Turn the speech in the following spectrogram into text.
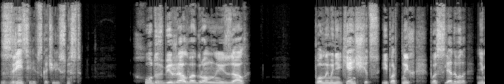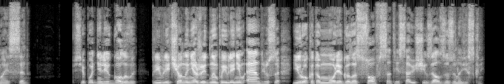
Зрители вскочили с места. Худ вбежал в огромный зал. Полный манекенщиц и портных последовала немая сцена. Все подняли головы, привлеченный неожиданным появлением Эндрюса и рокотом моря голосов, сотрясающих зал за занавесками.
